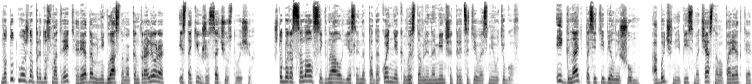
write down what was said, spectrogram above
Но тут можно предусмотреть рядом негласного контролера из таких же сочувствующих, чтобы рассылал сигнал, если на подоконник выставлено меньше 38 утюгов. И гнать по сети белый шум, обычные письма частного порядка,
